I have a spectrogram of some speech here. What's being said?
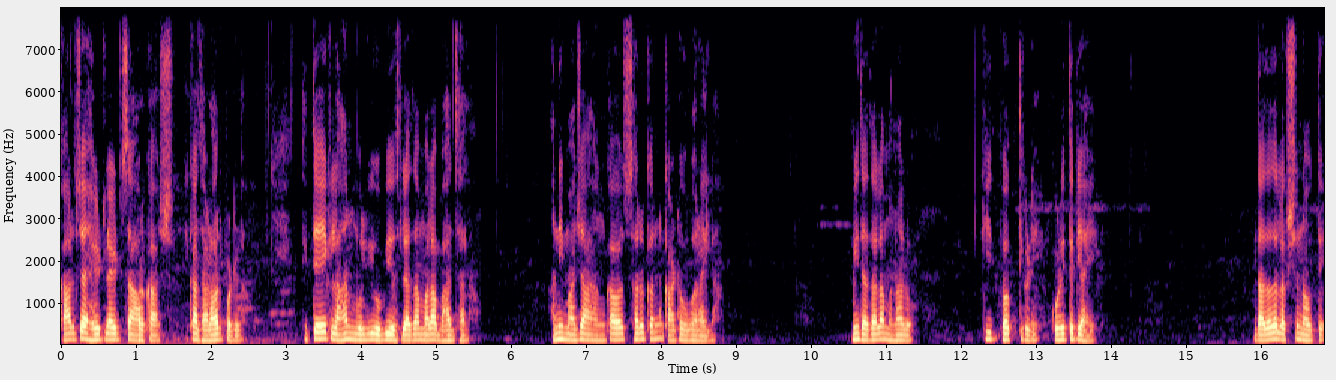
कारच्या हेडलाईटचा प्रकाश एका झाडावर पडला. तिथे एक लहान मुलगी उभी असल्याचा मला भास झाला आणि माझ्या अंकावर सरकन काटा उभा राहिला. मी दादाला म्हणालो की बघ तिकडे कोणीतरी आहे. दादाचं लक्ष नव्हते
